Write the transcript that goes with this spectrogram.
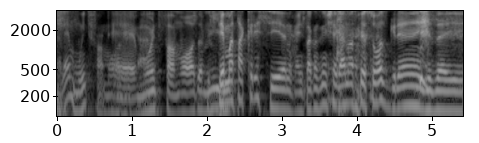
Ela é muito famosa, É cara. muito famosa. O mil- sistema tá crescendo, cara. A gente tá conseguindo chegar nas pessoas grandes aí.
